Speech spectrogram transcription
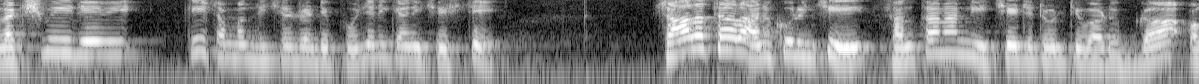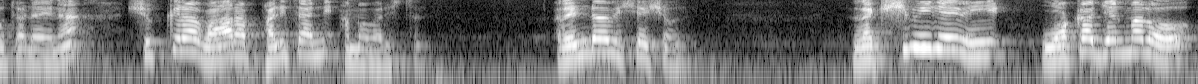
లక్ష్మీదేవికి సంబంధించినటువంటి పూజని కానీ చేస్తే చాలా చాలా అనుకూలించి సంతానాన్ని ఇచ్చేటటువంటి వాడుగా అవుతాడైన శుక్రవార ఫలితాన్ని అమ్మవరిస్తుంది. రెండో విశేషం ఉంది. లక్ష్మీదేవి ఒక జన్మలో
